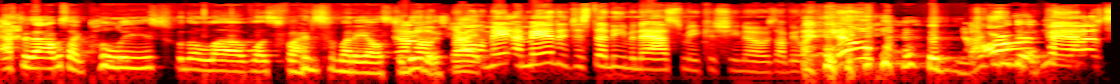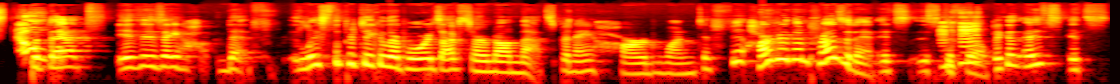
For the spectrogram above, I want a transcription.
after that, I was like, please, for the love, let's find somebody else to no, do this. Right? Amanda just doesn't even ask me because she knows. I'll be like, nope, hard pass. Nope. But that's, it is a, that at least the particular boards I've served on, that's been a hard one to fill, harder than president. It's, it's to mm-hmm. fill because it's, it's,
